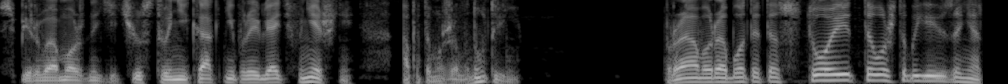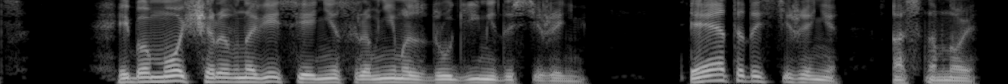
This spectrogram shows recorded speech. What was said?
Сперва можно эти чувства никак не проявлять внешне, а потом уже внутренне. Право работы это стоит того, чтобы ею заняться ибо мощь равновесия несравнима с другими достижениями. Это достижение основное,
